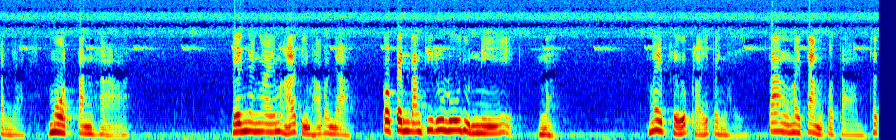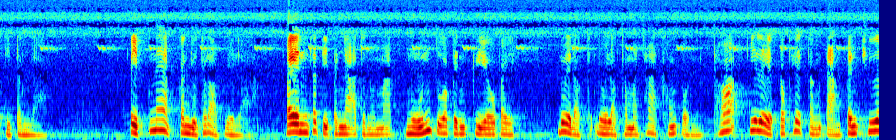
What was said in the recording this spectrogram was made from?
ปัญญา หมดปัญหา เป็นยังไงมหาสีมหาปัญญา ก็เป็นดังที่รู้ๆอยู่นี้นะ ไม่เผลอไผลไปไหน ตั้งไม่ตั้งก็ตามสติปัญญา ติดแนบกันอยู่ตลอดเวลา เป็นสติปัญญาอัตโนมัติ หมุนตัวเป็นเกลียวไปด้วยหลักโดยหลักธรรมชาติของตน เพราะกิเลสประเภทต่างๆ เป็นเชื้อ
